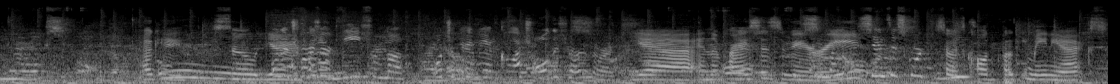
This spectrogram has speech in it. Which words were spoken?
VMAX. Okay, oh. so yeah The yeah. Charizard V from the Ultra Premium collection. All the Charizards. Yeah, and the oh, prices vary. Centiskorch So it's called Pokemaniacs.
